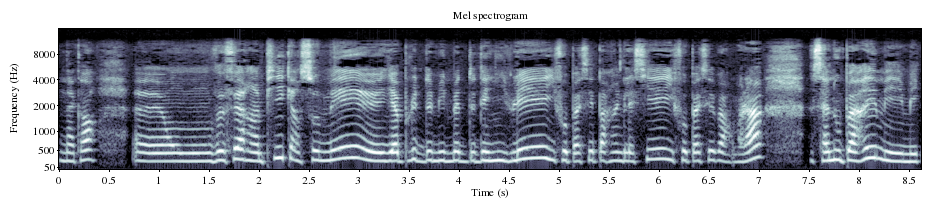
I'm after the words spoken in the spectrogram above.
D'accord? Euh, On veut faire un pic, un sommet, euh, il y a plus de 2000 mètres de dénivelé, il faut passer par un glacier, il faut passer par... Voilà, ça nous paraît mais, mais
